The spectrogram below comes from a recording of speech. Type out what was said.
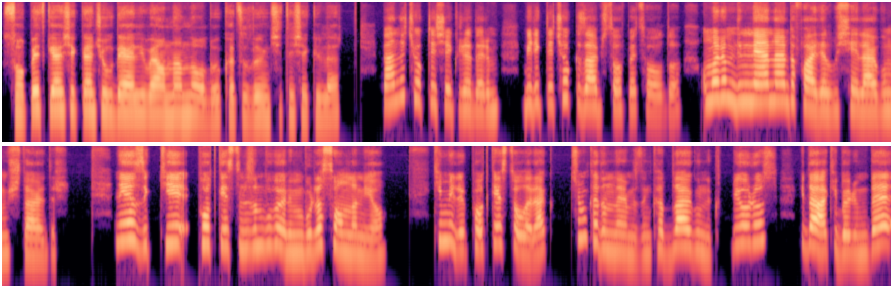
Sohbet gerçekten çok değerli ve anlamlı oldu. Katıldığın için teşekkürler. Ben de çok teşekkür ederim. Birlikte çok güzel bir sohbet oldu. Umarım dinleyenler de faydalı bir şeyler bulmuşlardır. Ne yazık ki podcast'imizin bu bölümü burada sonlanıyor. Kim bilir podcast olarak tüm kadınlarımızın Kadılar Günü kutluyoruz. Bir dahaki bölümde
